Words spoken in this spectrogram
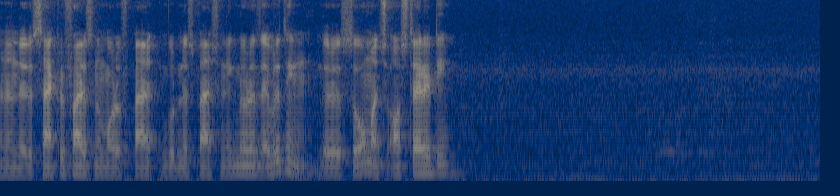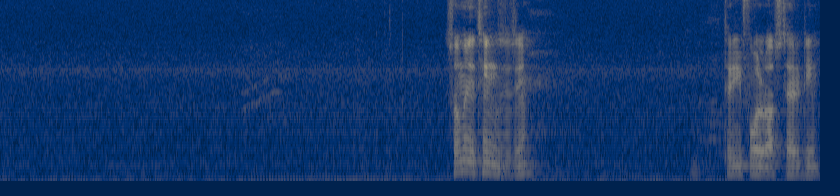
and then there is sacrifice in the mode of pa- goodness, passion, ignorance, everything. There is so much austerity. So many things, you see. Threefold austerity.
